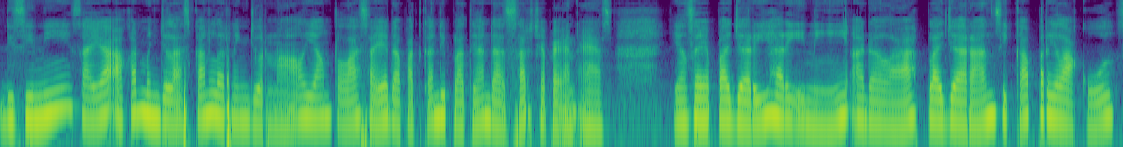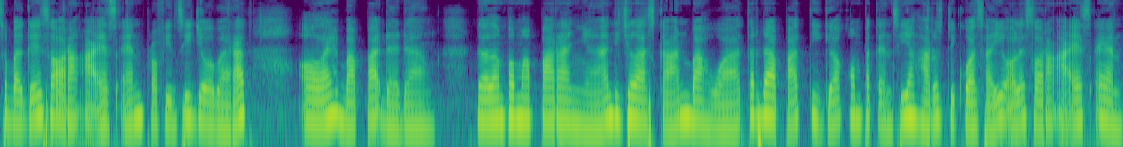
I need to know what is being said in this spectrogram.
Di sini saya akan menjelaskan learning journal yang telah saya dapatkan di pelatihan dasar CPNS. Yang saya pelajari hari ini adalah pelajaran sikap perilaku sebagai seorang ASN Provinsi Jawa Barat oleh Bapak Dadang. Dalam pemaparannya dijelaskan bahwa terdapat tiga kompetensi yang harus dikuasai oleh seorang ASN,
